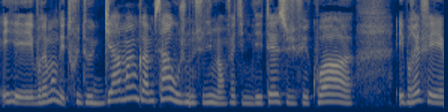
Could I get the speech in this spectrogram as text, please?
Et vraiment des trucs de gamin comme ça où je me suis dit mais en fait il me déteste j'ai fait quoi et bref et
